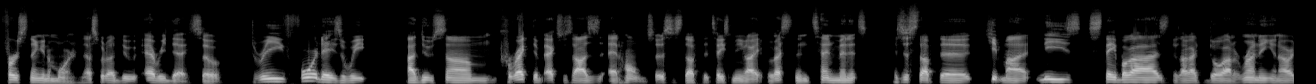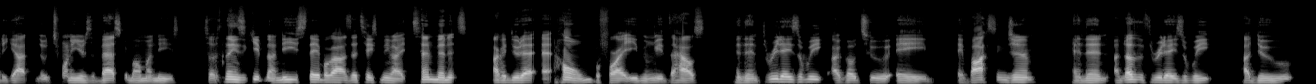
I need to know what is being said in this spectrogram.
first thing in the morning. That's what I do every day. So three, four days a week, I do some corrective exercises at home. So this is stuff that takes me like less than 10 minutes. It's just stuff to keep my knees stabilized because I like to do a lot of running and I already got you know, 20 years of basketball on my knees. So things to keep my knees stabilized, that takes me like 10 minutes. I could do that at home before I even leave the house. And then three days a week, I go to a, a boxing gym. And then another three days a week, I do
